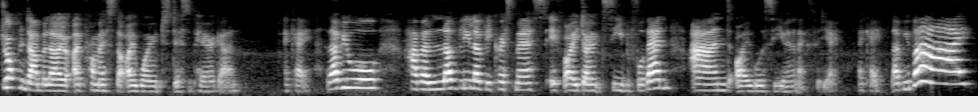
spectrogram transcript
drop them down below. I promise that I won't disappear again. Okay, love you all. Have a lovely, lovely Christmas if I don't see you before then. And I will see you in the next video. Okay, love you, bye!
